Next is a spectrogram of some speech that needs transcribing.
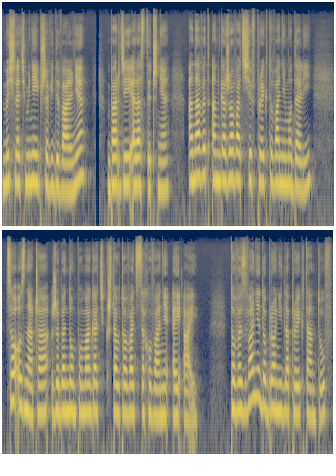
myśleć mniej przewidywalnie, bardziej elastycznie, a nawet angażować się w projektowanie modeli, co oznacza, że będą pomagać kształtować zachowanie AI. To wezwanie do broni dla projektantów,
